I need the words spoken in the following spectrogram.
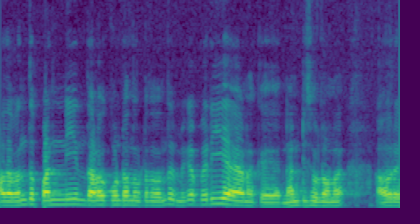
அதை வந்து பண்ணி இந்த அளவுக்கு கொண்டு வந்து விட்டது வந்து மிகப்பெரிய எனக்கு நன்றி சொல்லணும். அவர்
